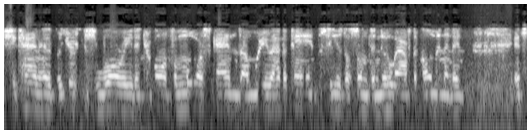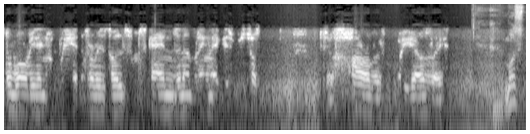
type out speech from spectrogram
she can't help but you're just worried and you're going for more scans on where you have a pain to see if there's something new after coming. And then it's the worry that you're waiting for results from scans and everything. Like, it was just, just horrible for years, like. Must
